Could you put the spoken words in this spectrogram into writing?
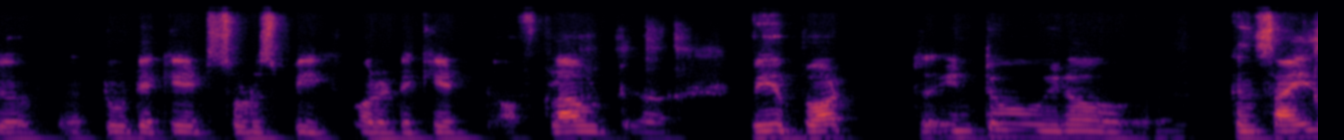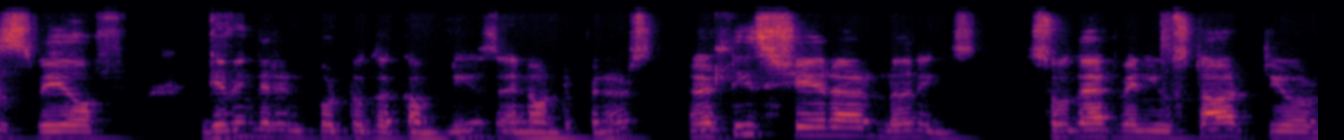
uh, two decades, so to speak, or a decade of cloud, uh, we have brought into you know concise way of giving that input to the companies and entrepreneurs, and at least share our learnings so that when you start your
